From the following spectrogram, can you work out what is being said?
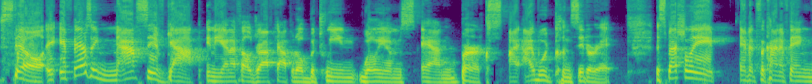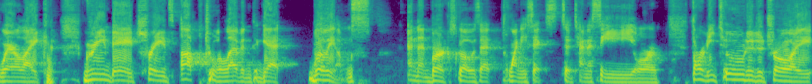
still, if there's a massive gap in the NFL draft capital between Williams and Burks, I, I would consider it, especially if it's the kind of thing where like Green Bay trades up to 11 to get Williams. And then Burks goes at 26 to Tennessee or 32 to Detroit.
